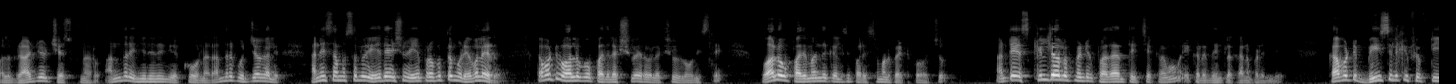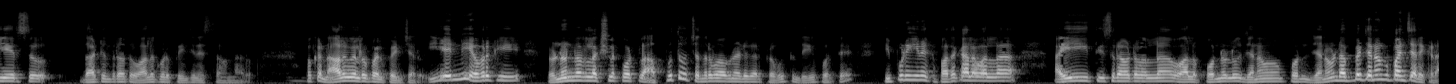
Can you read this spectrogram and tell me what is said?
వాళ్ళు గ్రాడ్యుయేట్ చేసుకున్నారు. అందరూ ఇంజనీరింగ్ ఎక్కువ ఉన్నారు. అందరికి ఉద్యోగాలు అన్ని సమస్యలు ఏ దేశం ఏ ప్రభుత్వం కూడా ఇవ్వలేదు. కాబట్టి వాళ్ళకు పది లక్షలు ఇరవై లక్షలు లోన్ ఇస్తే వాళ్ళు పది మంది కలిసి పరిశ్రమలు పెట్టుకోవచ్చు. అంటే స్కిల్ డెవలప్మెంట్కి ప్రాధాన్యత ఇచ్చే క్రమం ఇక్కడ దీంట్లో కనపడింది. కాబట్టి బీసీలకి ఫిఫ్టీ ఇయర్స్ దాటిన తర్వాత వాళ్ళకు కూడా పెన్షన్ ఇస్తూ ఉన్నారు. ఒక నాలుగు వేల రూపాయలు పెంచారు. ఇవన్నీ ఎవరికి? రెండున్నర లక్షల కోట్ల అప్పుతో చంద్రబాబు నాయుడు గారి ప్రభుత్వం దిగిపోతే ఇప్పుడు ఈయనకి పథకాల వల్ల అవి తీసుకురావడం వల్ల వాళ్ళ పన్నులు జనం పన్ను జనం డబ్బే జనంకు పంచారు ఇక్కడ.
